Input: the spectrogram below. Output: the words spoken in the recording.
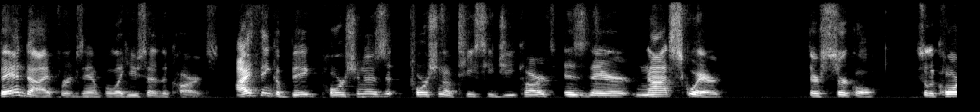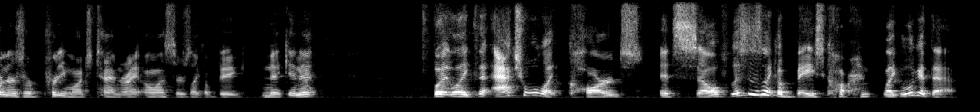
bandai for example like you said the cards. I think a big portion is portion of tcg cards is they're not squared. They're circle. So the corners are pretty much 10 right? Unless there's like a big nick in yeah. it. But like the actual like cards itself this is like a base card. Like look at that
